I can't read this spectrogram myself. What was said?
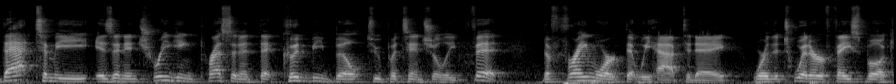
that to me is an intriguing precedent that could be built to potentially fit the framework that we have today, where the Twitter, Facebook,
